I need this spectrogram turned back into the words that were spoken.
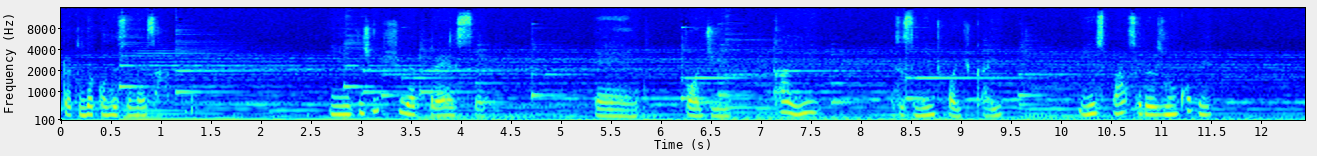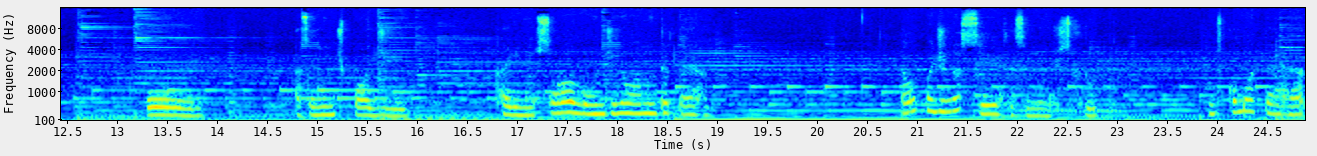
para tudo acontecer mais rápido. E se a gente tiver pressa, é, pode cair, essa semente pode cair e os pássaros vão comer. Ou a semente pode cair no solo onde não há muita terra. Ela pode nascer, essa semente, esse fruto. Mas como a terra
